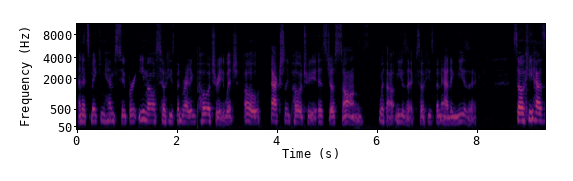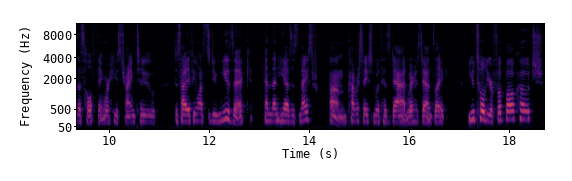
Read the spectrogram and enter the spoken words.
And it's making him super emo, so he's been writing poetry, which, oh, actually, poetry is just songs without music. So he's been adding music. So he has this whole thing where he's trying to decide if he wants to do music. And then he has this nice um, conversation with his dad where his dad's like, you told your football coach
